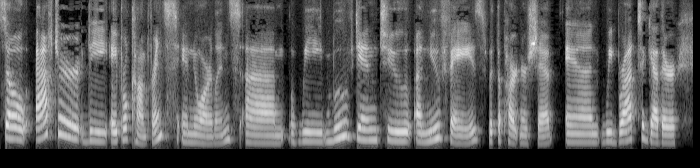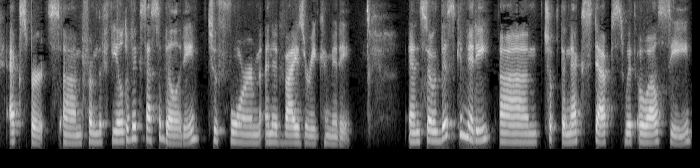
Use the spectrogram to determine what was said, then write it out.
So after the April conference in New Orleans, um, we moved into a new phase with the partnership and we brought together experts um, from the field of accessibility to form an advisory committee. And so this committee um, took the next steps with OLC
